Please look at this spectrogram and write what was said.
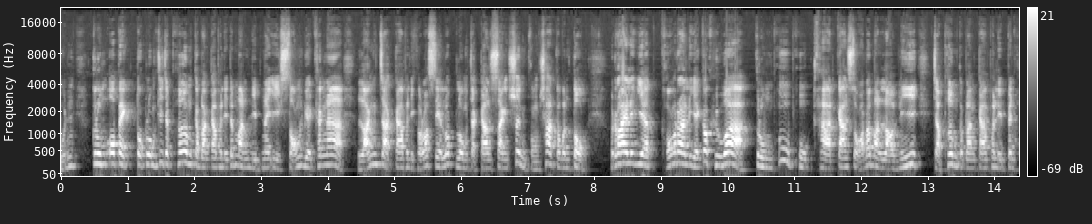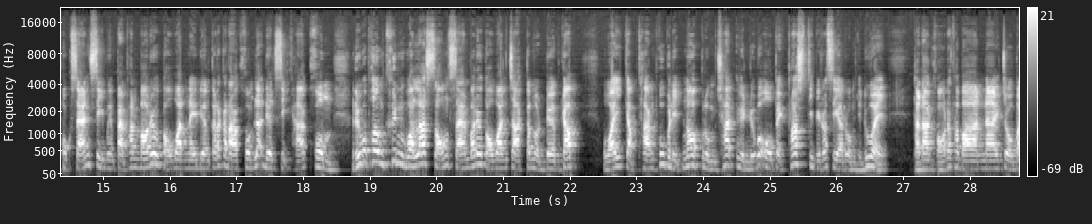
70 กลุ่มโอเปกตกลงที่จะเพิ่มกำลังการผลิตน้ำมันดิบในอีก 2 เดือนข้างหน้า หลังจากการผลิตของรัสเซียลดลงจากการแซงชั่นของชาติตะวันตก รายละเอียดของรายละเอียดก็คือว่ากลุ่มผู้ผูกขาดการส่งน้ำมันเหล่านี้ จะเพิ่มกำลังการผลิตเป็น 648,000 บาร์เรลต่อวันในเดือนกรกฎาคมและเดือนสิงหาคม หรือว่าเพิ่มขึ้นวันละ 200,000 บาร์เรลต่อวันจากกำหนดเดิมครับ ไว้กับทางผู้ผลิตนอกกลุ่มชาติอื่น หรือว่า OPEC Plus ที่มีรัสเซียรวมอยู่ด้วย ทางด้านของรัฐบาลนายโจไบ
